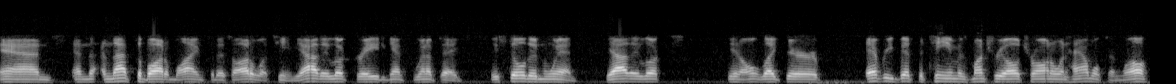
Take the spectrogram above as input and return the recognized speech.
and and and that's the bottom line for this Ottawa team. Yeah, they looked great against Winnipeg. They still didn't win. Yeah, they looked, you know, like they're every bit the team as Montreal, Toronto, and Hamilton. Well,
